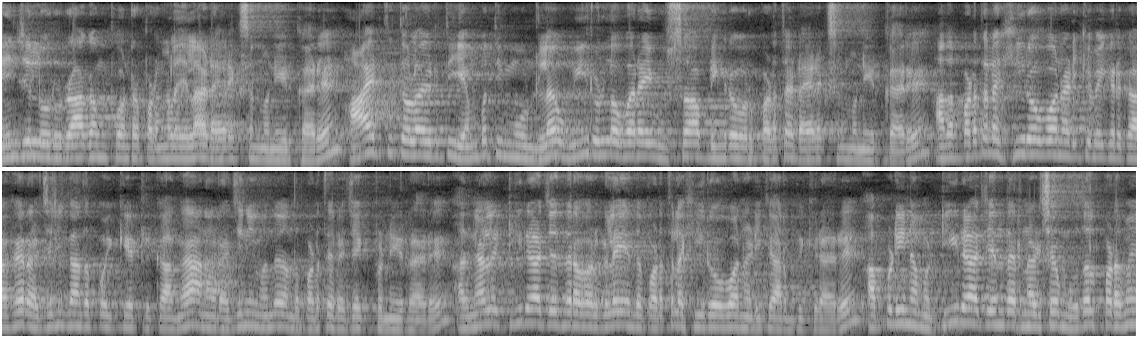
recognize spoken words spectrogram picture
நெஞ்சில் ஒரு ராகம் போன்ற படங்களை எல்லாம் டைரக்ஷன் பண்ணியிருக்காரு. ஆயிரத்தி தொள்ளாயிரத்தி எண்பத்தி மூணுல உயிருள்ள வரை உஷா அப்படிங்கிற ஒரு படத்தை டைரக்ஷன் பண்ணியிருக்காரு. அந்த படத்தில் ஹீரோவா நடிக்க வைக்கிறதுக்காக ரஜினிகாந்த் போய் கேட்டிருக்காங்க. ஆனால் ரஜினி டிஸ்னி வந்து அந்த படத்தை ரிஜெக்ட் பண்ணிடுறாரு. அதனால டி ராஜேந்தர் அவர்களே இந்த படத்தில் ஹீரோவாக நடிக்க ஆரம்பிக்கிறாரு. அப்படி நம்ம டி ராஜேந்தர் நடித்த முதல் படமே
